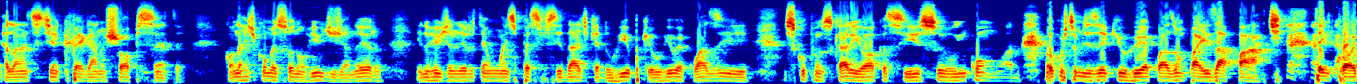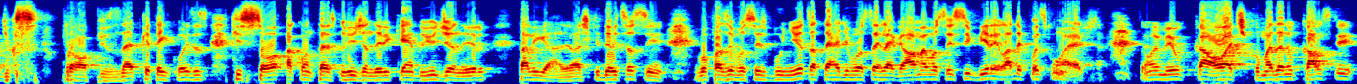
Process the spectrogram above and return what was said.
Ela antes tinha que pegar no shopping center. Quando a gente começou no Rio de Janeiro, e no Rio de Janeiro tem uma especificidade que é do Rio, porque o Rio é quase, desculpem os cariocas se isso incomoda, eu costumo dizer que o Rio é quase um país à parte, tem códigos próprios, né? Porque tem coisas que só acontecem no Rio de Janeiro e quem é do Rio de Janeiro tá ligado. Eu acho que Deus disse assim: vou fazer vocês bonitos, a terra de vocês legal, mas vocês se virem lá depois com o resto. Então é meio caótico, mas é no caos que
